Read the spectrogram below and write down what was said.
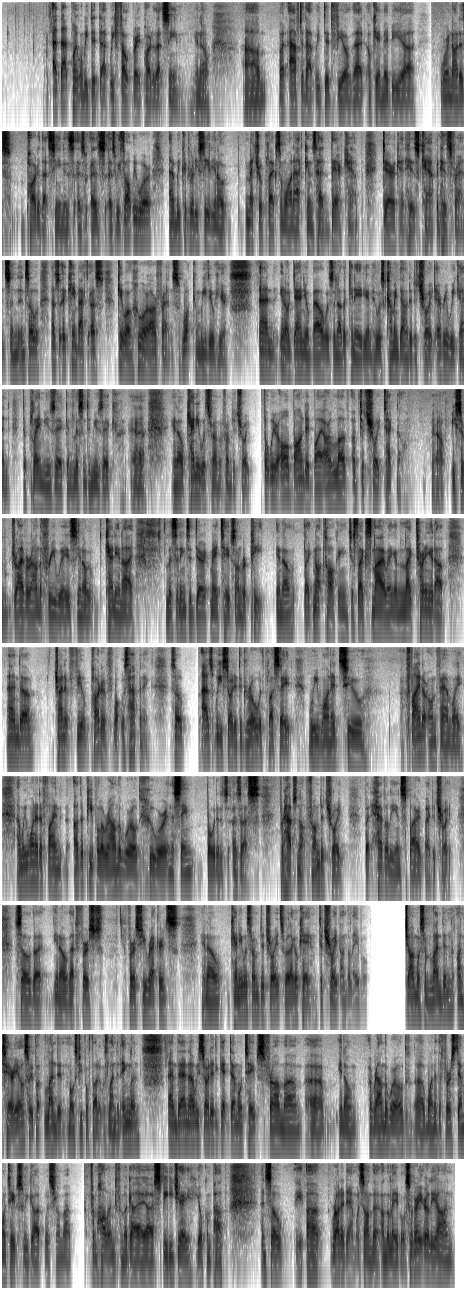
at that point when we did that we felt very part of that scene, you know. Um, but after that, we did feel that okay, maybe. Uh, we're not as part of that scene as, as, as, as we thought we were. And we could really see, you know, Metroplex and Juan Atkins had their camp. Derrick had his camp and his friends. And, and so it came back to us okay, well, who are our friends? What can we do here? And, you know, Daniel Bell was another Canadian who was coming down to Detroit every weekend to play music and listen to music. Uh, you know, Kenny was from, from Detroit. But we were all bonded by our love of Detroit techno you know, used to drive around the freeways, you know, Kenny and I, listening to Derrick May tapes on repeat, you know, like not talking, just like smiling and like turning it up and uh, trying to feel part of what was happening. So as we started to grow with Plus Eight, we wanted to find our own family and we wanted to find other people around the world who were in the same boat as, as us, perhaps not from Detroit, but heavily inspired by Detroit. So the you know that first first few records, you know, Kenny was from Detroit, so we're like, okay, Detroit on the label. John was from London, Ontario, so we put London. Most people thought it was London, England, and then uh, we started to get demo tapes from um, uh, you know around the world. Uh, one of the first demo tapes we got was from a from Holland, from a guy uh, Speedy J Jochem Paap, and so uh, Rotterdam was on the on the label. So very early on,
